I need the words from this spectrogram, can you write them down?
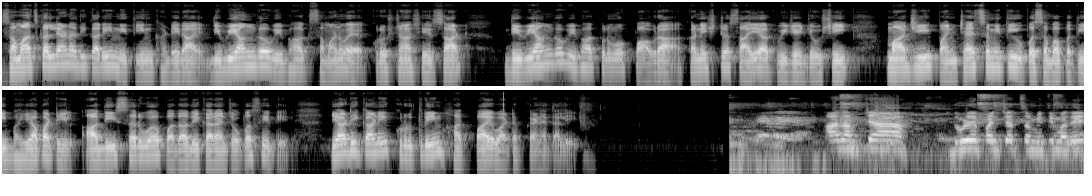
समाज कल्याण अधिकारी नितीन खंडेराय दिव्यांग विभाग समन्वयक कृष्णा शिरसाट दिव्यांग विभाग प्रमुख पावरा कनिष्ठ सहाय्यक विजय जोशी माजी पंचायत समिती उपसभापती भैया पाटील आदी सर्व पदाधिकाऱ्यांच्या उपस्थितीत या ठिकाणी कृत्रिम हातपाय वाटप करण्यात आले. आज आमच्या धुळे पंचायत समितीमध्ये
